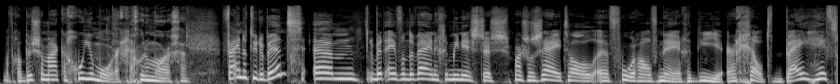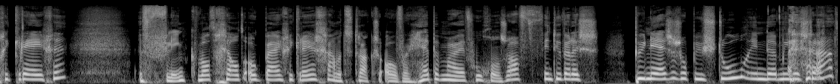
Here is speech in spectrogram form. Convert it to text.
Mevrouw Bussemaker, goedemorgen. Goedemorgen. Fijn dat u er bent. Um, u bent een van de weinige ministers, Marcel zei het al uh, voor half negen... die er geld bij heeft gekregen flink wat geld ook bijgekregen. Gaan we het straks over hebben. Maar wij vroegen ons af, vindt u wel eens punaises op uw stoel in de ministerraad?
